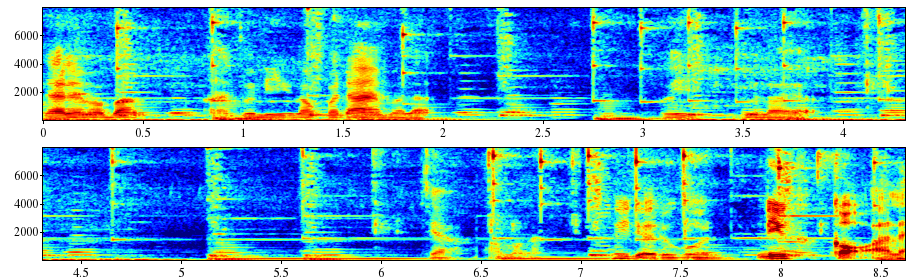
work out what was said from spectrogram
ได้อะไรมาบ้าง อ่าตัวนี้เราก็ได้มาแล้ว เฮ้ยคืออะไรอะ เดี๋ยวเอามากันเฮ้เดี๋ยวทุกคน นี่คือเกาะอะไร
